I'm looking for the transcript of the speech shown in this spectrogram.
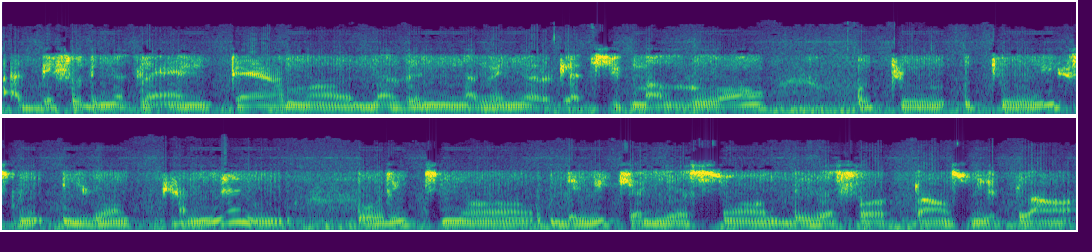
à défaut de mettre un terme dans un avenir relativement long au, tourisme, ils vont quand même au rythme de mutualisation des efforts tant sur le plan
